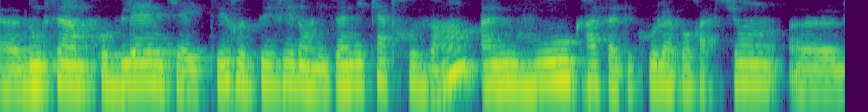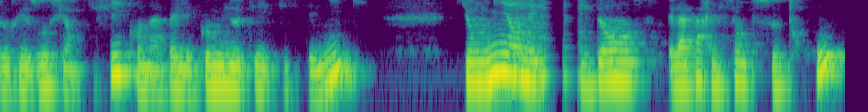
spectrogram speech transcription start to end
Euh, donc c'est un problème qui a été repéré dans les années 80, à nouveau grâce à des collaborations euh, de réseaux scientifiques qu'on appelle les communautés épistémiques, qui ont mis en évidence l'apparition de ce trou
